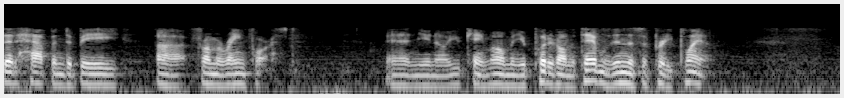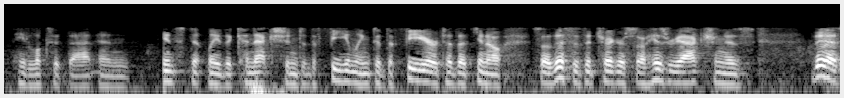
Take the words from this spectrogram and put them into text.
that happened to be uh, from a rainforest, and you know, you came home and you put it on the table, and this is a pretty plant." He looks at that and instantly the connection to the feeling, to the fear, to the you know. So this is the trigger. So his reaction is this,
